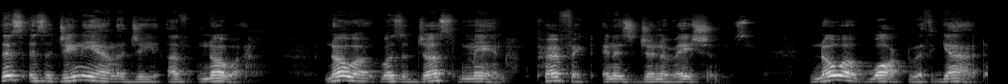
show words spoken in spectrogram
This is a genealogy of Noah. Noah was a just man, perfect in his generations. Noah walked with God,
